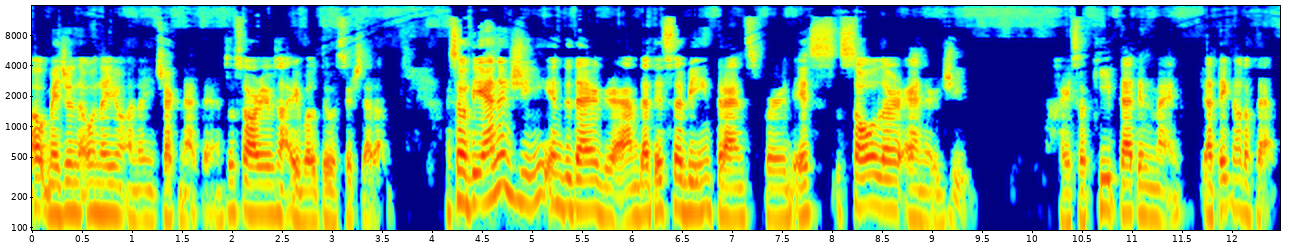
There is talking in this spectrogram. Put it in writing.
Oh, medyo nauna yung ano yung check natin. So sorry I was not able to search that up. So the energy in the diagram that is uh, being transferred is solar energy. Okay, so keep that in mind. Uh, take note of that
